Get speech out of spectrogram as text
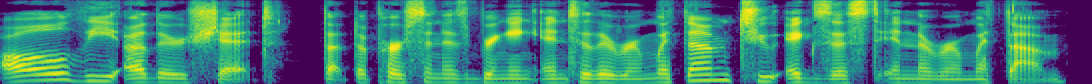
all the other shit that the person is bringing into the room with them to exist in the room with them.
